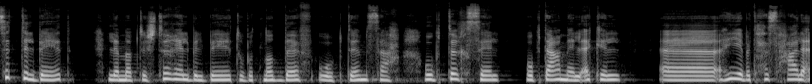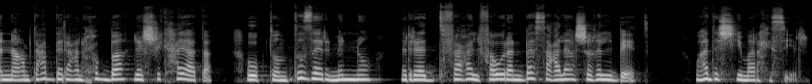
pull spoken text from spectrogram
ست البيت لما بتشتغل بالبيت وبتنظف وبتمسح وبتغسل وبتعمل أكل آه هي بتحس حالها أنها عم تعبر عن حبها لشريك حياتها وبتنتظر منه رد فعل فورا بس على شغل البيت. وهذا الشيء ما رح يصير.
